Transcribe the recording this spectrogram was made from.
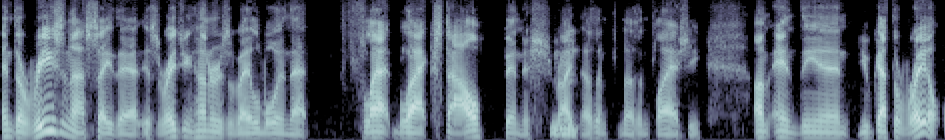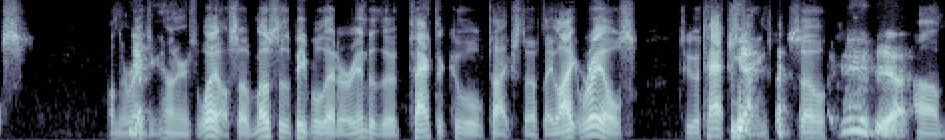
And the reason I say that is the Raging Hunter is available in that flat black style finish, mm-hmm. right? Nothing, nothing flashy. Um, and then you've got the rails on the Raging yep. Hunter as well. So most of the people that are into the tactical type stuff, they like rails to attach yeah. things. So yeah, um,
